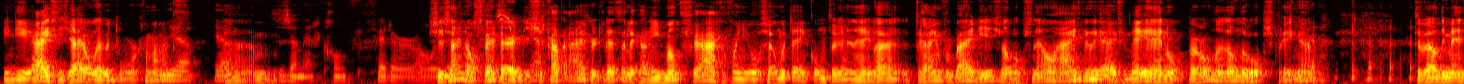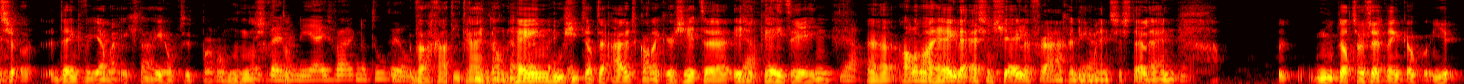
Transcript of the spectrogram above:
In die reis die zij al hebben doorgemaakt. Ja, ja. Um, ze zijn eigenlijk gewoon verder al. Ze zijn al verder. Dus je gaat eigenlijk letterlijk aan iemand vragen van... joh, zometeen komt er een hele trein voorbij, die is al op snelheid. Wil je even meerennen op perron en dan erop springen? Terwijl die mensen denken van... ja, maar ik sta hier op dit perron. ik weet nog niet eens waar ik naartoe wil. Waar gaat die trein dan heen? Hoe ziet dat eruit? Kan ik er zitten? Is er catering? Uh, allemaal hele essentiële vragen die mensen stellen. En nu ik dat zo zeg, denk ik ook... Je,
